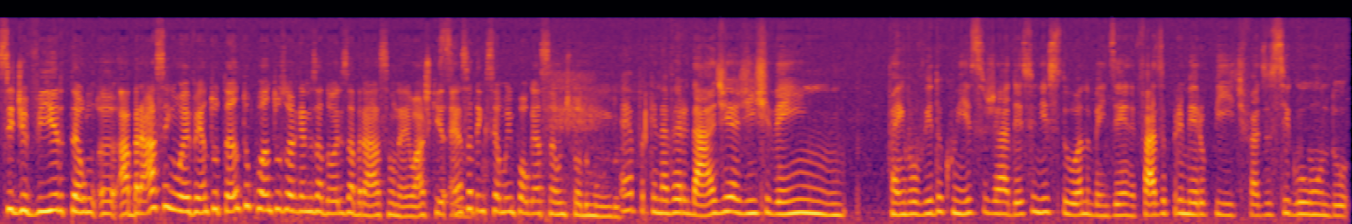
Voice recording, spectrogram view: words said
se divirtam, uh, abracem o evento tanto quanto os organizadores abraçam, né? Eu acho que essa tem que ser uma empolgação de todo mundo. É, porque na verdade a gente vem tá envolvido com isso já desde o início do ano, bem dizendo. Faz o primeiro pitch, faz o segundo,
